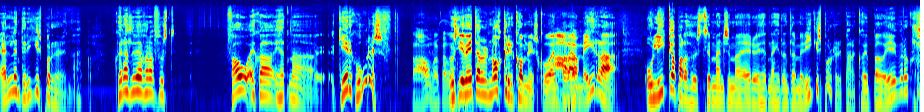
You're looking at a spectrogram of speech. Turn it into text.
erlendi ríkisborgar hérna. Hvernig ætlum við að fara þú veist, fá eitthvað hérna, gera eitthvað úr þessu? Já, nákvæmlega. Þú veist, ég veit alveg nokkrir komnir sko, en Já, bara já. meira og líka bara, þú veist, sem menn sem að eru hérna ekki endilega með ríkisborgar, bara kaupa það yfir okkur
